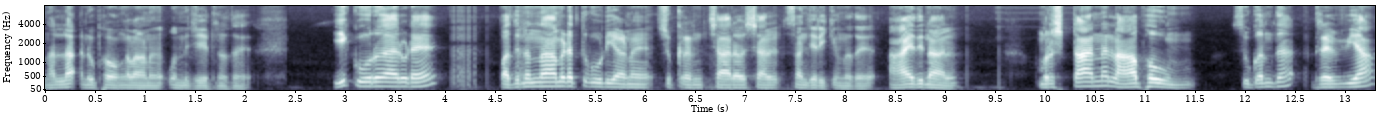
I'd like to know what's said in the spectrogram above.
നല്ല അനുഭവങ്ങളാണ് വന്നു ചേരുന്നത്. ഈ കൂറുകാരുടെ പതിനൊന്നാമിടത്ത് കൂടിയാണ് ശുക്രൻ ചാരവശാൽ സഞ്ചരിക്കുന്നത്. ആയതിനാൽ മൃഷ്ടാന്ന ലാഭവും സുഗന്ധ സുഗന്ധദ്രവ്യ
